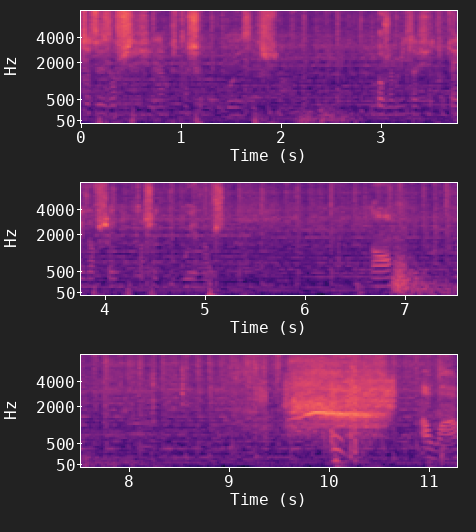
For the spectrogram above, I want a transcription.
to tu zawsze się ten ptaszek buguje zawsze. Boże, mi to się tutaj zawsze, ptaszek buguje zawsze. No. Ała.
